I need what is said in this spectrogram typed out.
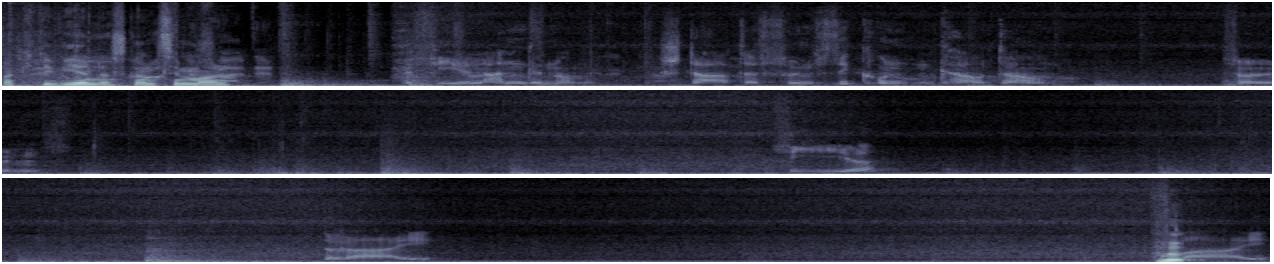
aktivieren das Ganze mal. Countdown. 5 4 3 2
